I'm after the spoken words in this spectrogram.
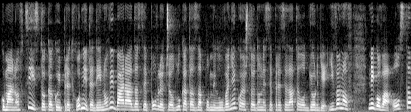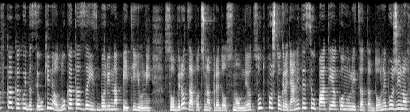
Кумановци, исто како и предходните денови, бараа да се повлече одлуката за помилување која што ја донесе председателот Ѓорѓе Иванов, негова оставка како и да се укине одлуката за избори на 5 јуни. Собирот започна пред основниот суд пошто граѓаните се упатија кон улицата Доне Божинов,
